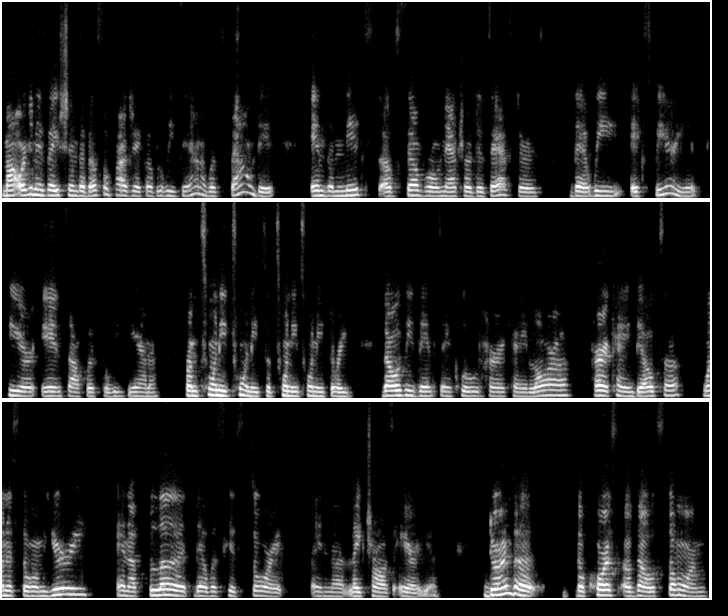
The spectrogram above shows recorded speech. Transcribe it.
My organization, the Vessel Project of Louisiana, was founded in the midst of several natural disasters that we experienced here in Southwest Louisiana from 2020 to 2023. Those events include Hurricane Laura, Hurricane Delta, Winter Storm Uri, and a flood that was historic in the Lake Charles area. During the, the course of those storms,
